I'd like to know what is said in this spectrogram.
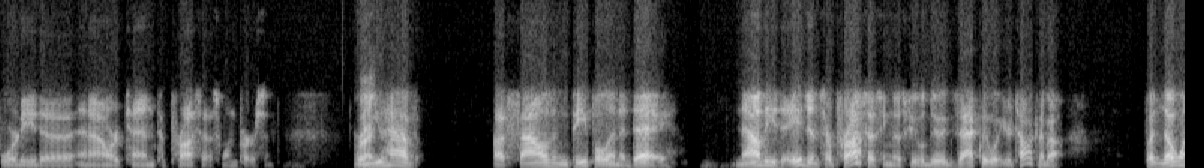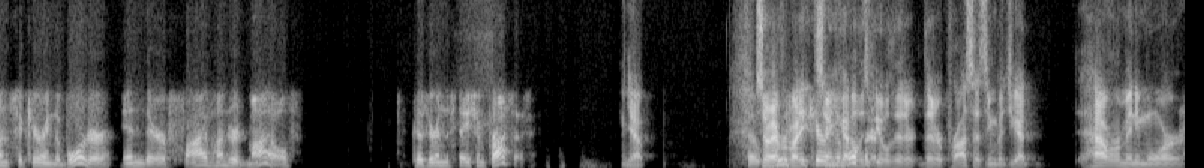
40 to an hour 10 to process one person when you have a thousand people in a day now these agents are processing those people do exactly what you're talking about but no one's securing the border in their 500 miles because they're in the station processing Yep. so, So everybody, so you got all these people that are that are processing, but you got however many more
